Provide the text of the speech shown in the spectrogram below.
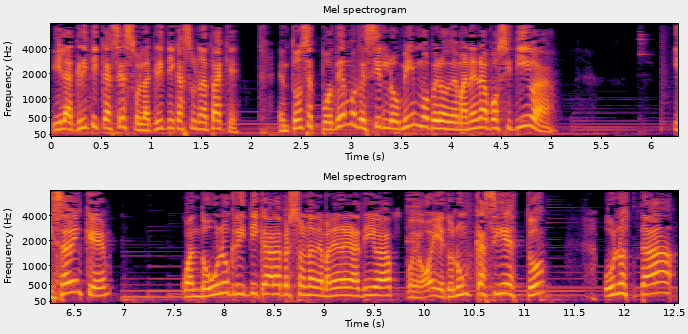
Y la crítica es eso, la crítica es un ataque. Entonces podemos decir lo mismo, pero de manera positiva. Y saben qué? Cuando uno critica a la persona de manera negativa, pues oye, tú nunca hacías esto, uno está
